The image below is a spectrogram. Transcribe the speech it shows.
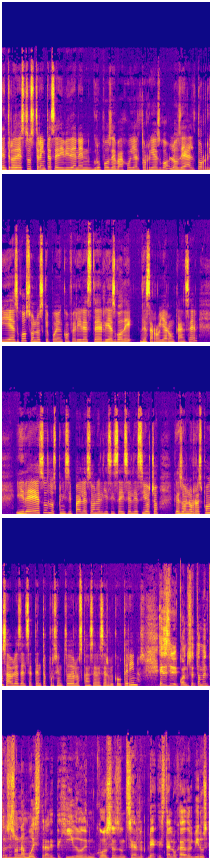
Dentro de estos 30 se dividen en grupos de bajo y alto riesgo. Los de alto riesgo son los que pueden conferir este riesgo de desarrollar un cáncer y de esos los principales son el 16 y el 18, que son los responsables del 70% de los cánceres cervicouterinos. Es decir, cuando se toma entonces una muestra de tejido, de mucosas, donde se está alojado el virus,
